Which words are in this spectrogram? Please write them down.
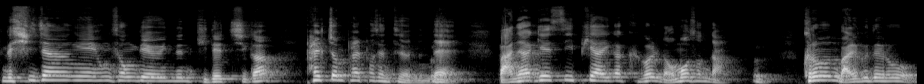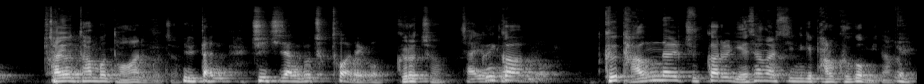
근데 시장에 형성되어 있는 기대치가 8.8%였는데 만약에 CPI가 그걸 넘어선다. 음. 그러면 말 그대로 자이언트 한 번 더 하는 거죠. 일단 주식시장도 촉토화되고 그렇죠. 자이언트 그러니까 한번 더. 그 다음날 주가를 예상할 수 있는 게 바로 그겁니다. 네.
